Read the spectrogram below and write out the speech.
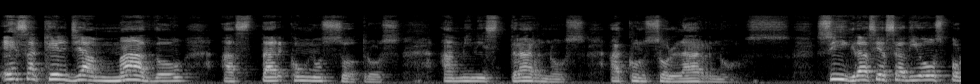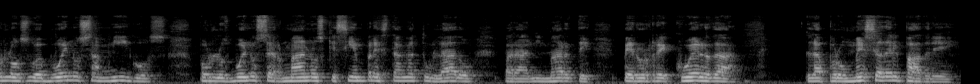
es aquel llamado a estar con nosotros, a ministrarnos, a consolarnos. Sí, gracias a Dios por los buenos amigos, por los buenos hermanos que siempre están a tu lado para animarte, pero recuerda, la promesa del Padre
